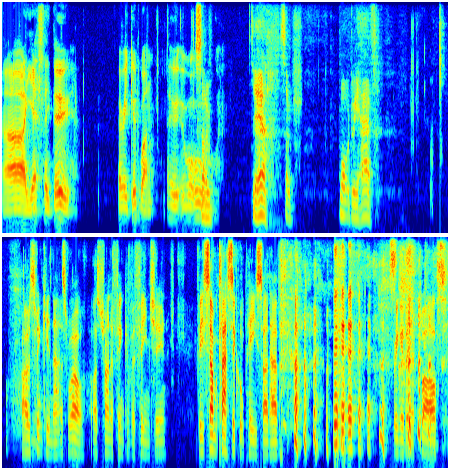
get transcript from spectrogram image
Ah, yes, they do. Very good one. Ooh, ooh, ooh. So- Yeah. So, what would we have? I was thinking that as well. I was trying to think of a theme tune. Be some classical piece I'd have. Bring a bit of class.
